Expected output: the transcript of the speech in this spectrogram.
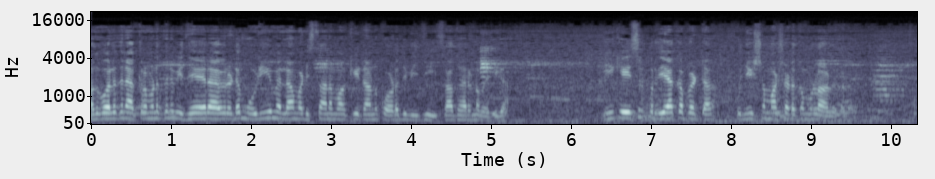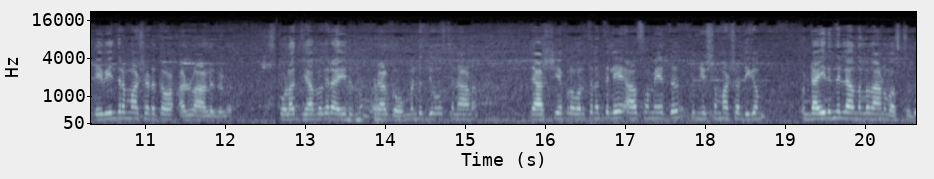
അതുപോലെ തന്നെ ആക്രമണത്തിന് വിധേയരായവരുടെ മൊഴിയും എല്ലാം അടിസ്ഥാനമാക്കിയിട്ടാണ് കോടതി വിധി സാധാരണ വരിക. ഈ കേസിൽ പ്രതിയാക്കപ്പെട്ട കുഞ്ഞീഷ്ണ മാഷടക്കമുള്ള ആളുകൾ രവീന്ദ്ര മാഷ് അടക്കം ഉള്ള ആളുകൾ സ്കൂൾ അധ്യാപകരായിരുന്നു. ഒരാൾ ഗവൺമെന്റ് ഉദ്യോഗസ്ഥനാണ്. രാഷ്ട്രീയ പ്രവർത്തനത്തിലെ ആ സമയത്ത് കുഞ്ഞീഷ്ണ മാഷ് അധികം ഉണ്ടായിരുന്നില്ല എന്നുള്ളതാണ് വസ്തുത.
